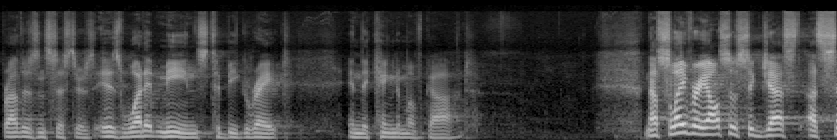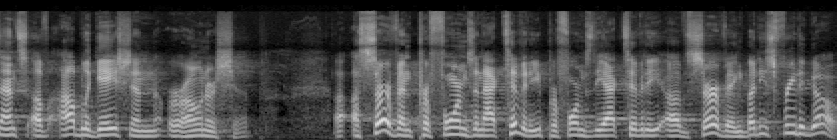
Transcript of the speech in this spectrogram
brothers and sisters, is what it means to be great in the kingdom of God. Now, slavery also suggests a sense of obligation or ownership. A servant performs an activity, performs the activity of serving, but he's free to go.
